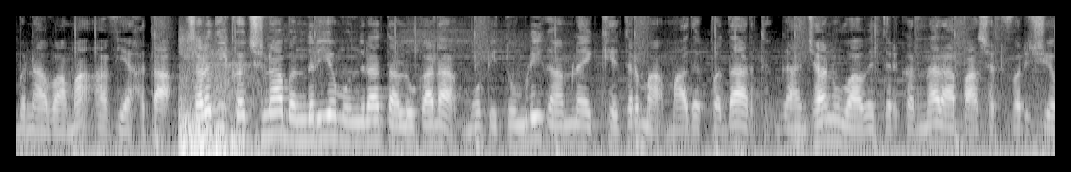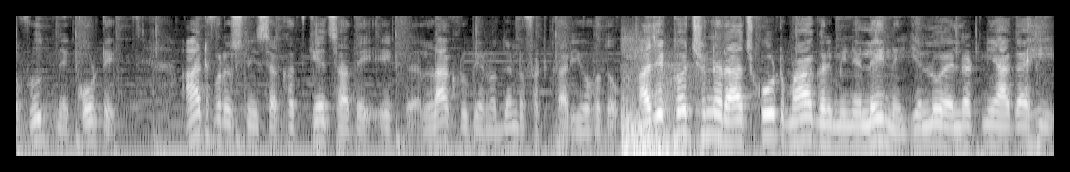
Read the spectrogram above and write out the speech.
બનાવવામાં આવ્યા હતા. સરહદી કચ્છના બંદરીય મુન્દ્રા તાલુકાના મોટી તુંબડી ગામના એક ખેતરમાં માદક પદાર્થ, ગાંજાનું વાવેતર કરનારા પાસઠ વર્ષીય વૃદ્ધને કોર્ટે આઠ વર્ષની સખત કેદ સાથે એક લાખ રૂપિયાનો દંડ ફટકાર્યો હતો. આજે કચ્છ અને રાજકોટમાં ગરમીને લઈને યલો એલર્ટની આગાહી.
